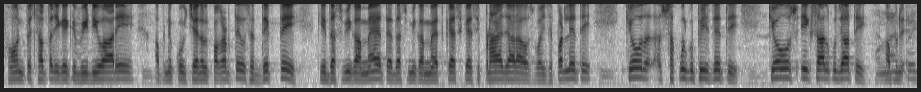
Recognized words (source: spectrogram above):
फ़ोन पे सब तरीके के वीडियो आ रहे हैं अपने कोई चैनल पकड़ते उसे देखते कि दसवीं का मैथ है दसवीं का मैथ कैसे कैसे पढ़ाया जा रहा है उस वहीं से पढ़ लेते। क्यों स्कूल को फ़ीस देते? क्यों उस एक साल को जाते? तो अपने।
